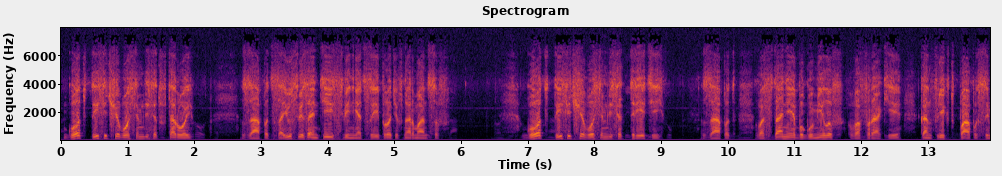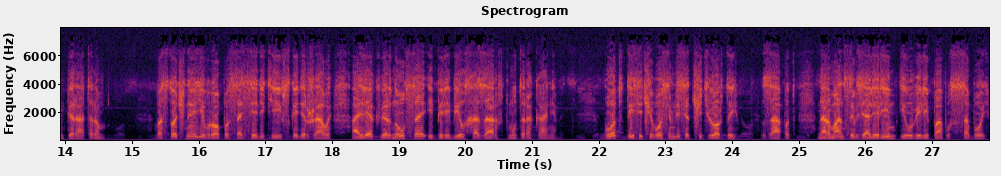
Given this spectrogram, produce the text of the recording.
Год 1082. Запад. Союз Византии с Венецией против нормандцев. Год 1083. Запад. Восстание богумилов во Фракии. Конфликт папы с императором. Восточная Европа. Соседи Киевской державы. Олег вернулся и перебил хазар в Тмутаракане. Год 1084. Запад. Норманцы взяли Рим и увели папу с собой.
